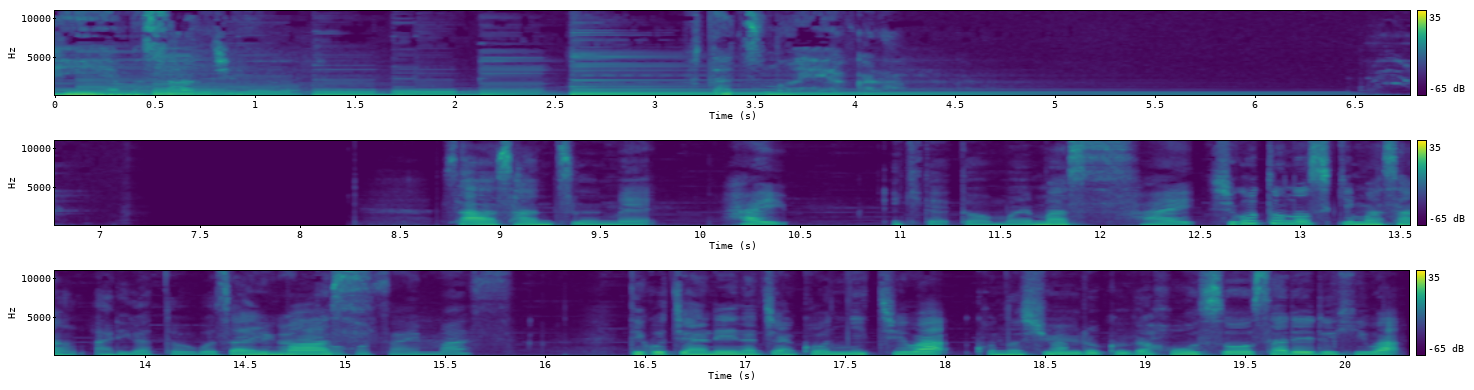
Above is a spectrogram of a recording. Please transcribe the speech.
PM3 時2つの部屋からさあ三通目はいいきたいと思います。はい仕事の隙間さんありがとうございありがます。とうございますデコちゃん、レイナちゃん、こんにちは。この収録が放送される日は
